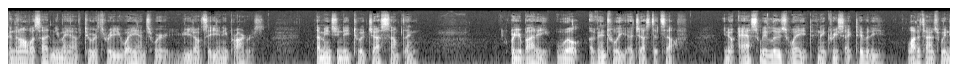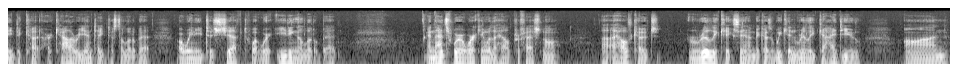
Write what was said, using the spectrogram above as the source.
And then all of a sudden, you may have two or three weigh ins where you don't see any progress. That means you need to adjust something, or your body will eventually adjust itself. You know, as we lose weight and increase activity, a lot of times we need to cut our calorie intake just a little bit, or we need to shift what we're eating a little bit. And that's where working with a health professional, uh, a health coach, really kicks in because we can really guide you on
